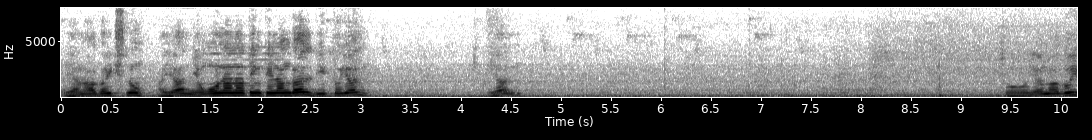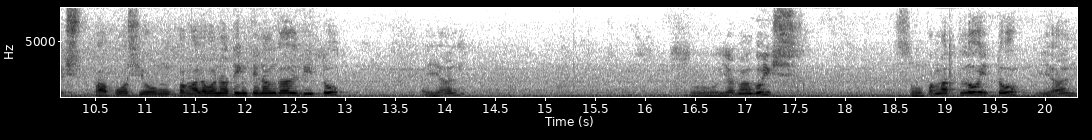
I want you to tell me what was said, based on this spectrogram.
ayan mga gawiks no. Ayan, yung una nating tinanggal, dito yan. Ayan. So, ayan mga gawiks. Tapos, yung pangalawa nating tinanggal dito. Ayan. So, ayan mga gawiks. So, pangatlo ito. Ayan.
